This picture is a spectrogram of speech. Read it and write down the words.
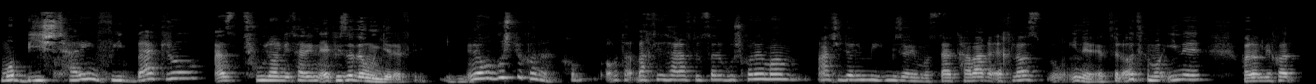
ما بیشترین فیدبک رو از طولانی ترین اپیزودمون گرفتیم. این آقا گوش بکنن خب آقا وقتی طرف دوست داره گوش کنه ما هر چی داریم می‌ذاریم. در طبق اخلاص اینه اطلاعات ما اینه. حالا می‌خواد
